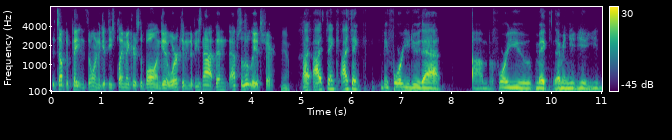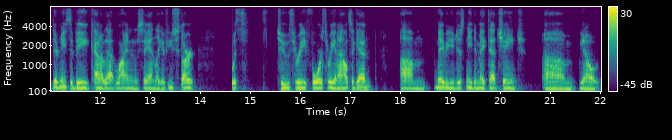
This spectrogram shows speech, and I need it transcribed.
it's up to Peyton Thorne to get these playmakers the ball and get it working. And if he's not, then absolutely it's fair. Yeah. I, I think I think before you do that, um, before you make, I mean, you, you, you, there needs to be kind of that line in the sand. Like if you start with two, three, four, three and outs again, um, maybe you just need to make that change. Um, you know,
